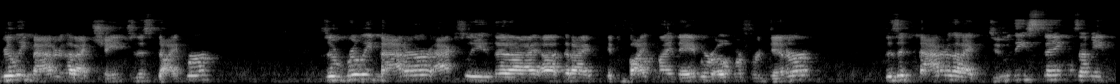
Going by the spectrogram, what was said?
really matter that I change this diaper? Does it really matter actually that I uh, that I invite my neighbor over for dinner does it matter that I do these things? I mean,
